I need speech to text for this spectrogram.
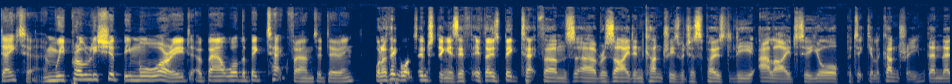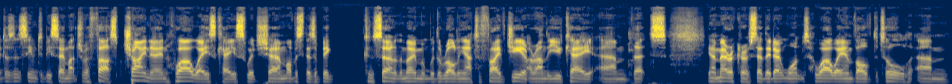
data. And we probably should be more worried about what the big tech firms are doing. Well, I think what's interesting is if, if those big tech firms uh, reside in countries which are supposedly allied to your particular country, then there doesn't seem to be so much of a fuss. China, in Huawei's case, which um, obviously there's a big concern at the moment with the rolling out of 5G around the UK, um, that you know, America have said they don't want Huawei involved at all. Um,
